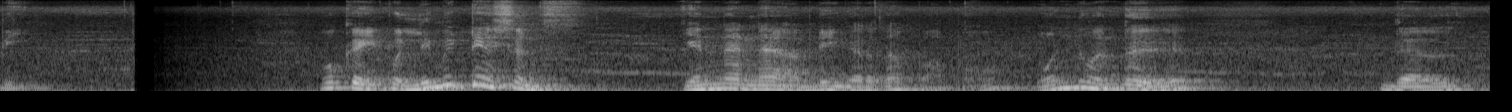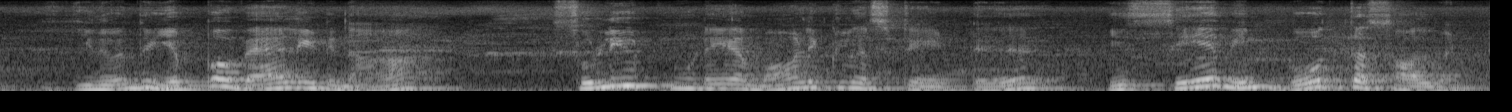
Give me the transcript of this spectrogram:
B okay இப்போ லிமிட்டேஷன்ஸ் என்னென்ன அப்படிங்கிறத பார்ப்போம். ஒன்று வந்து இந்த இது வந்து எப்போ வேலிடுனா சொல்யூட்னுடைய molecular state is same in both the solvent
